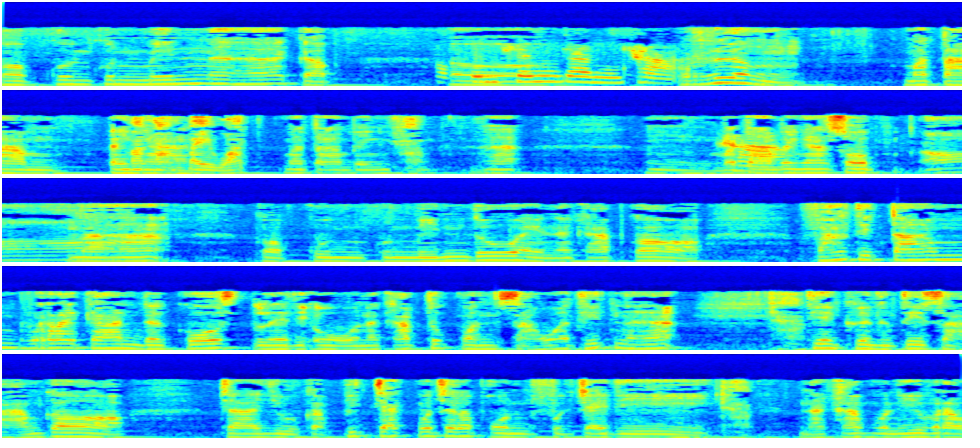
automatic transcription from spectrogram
ขอบคุณคุณมิ้นท์นะฮะกับขอบคุณเช่นกันค่ะ เรื่องมาตามไปมาตางามนไปวัดมาตามไปครับฮะอื มมาตามไปงานศพอ๋อนะฮะขอบคุณคุณมิ้นท์ด้วยนะครับ ก็ฝากติดตามรายการ The Ghost Radio นะครับ ทุกวันเสาร์อาทิตย์นะฮะครับเที่ยงคืนถึงตีสามก็จะอยู่กับพี่แจ็ควัชรพลฝึกใจดีครับนะครับ วันนี้เรา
